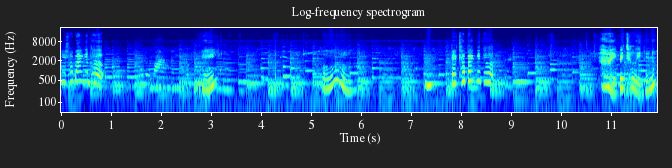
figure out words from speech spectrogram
นี่เข้าบ้านกันเถอะไม่รู้บ้างไหมไหนโอ้อืมไปเข้าบ้านกันเถอะหายไปเฉยเลยเนาะ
